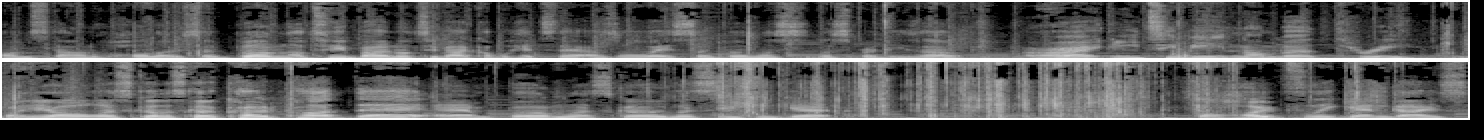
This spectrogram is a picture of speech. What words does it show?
Hans down holo. So boom, not too bad, not too bad. A couple hits there as always. So boom, let's let's spread these out. All right, ETB number three. But yo, let's go, let's go. Code card there, and boom, let's go. Let's see if we can get so hopefully again, guys,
